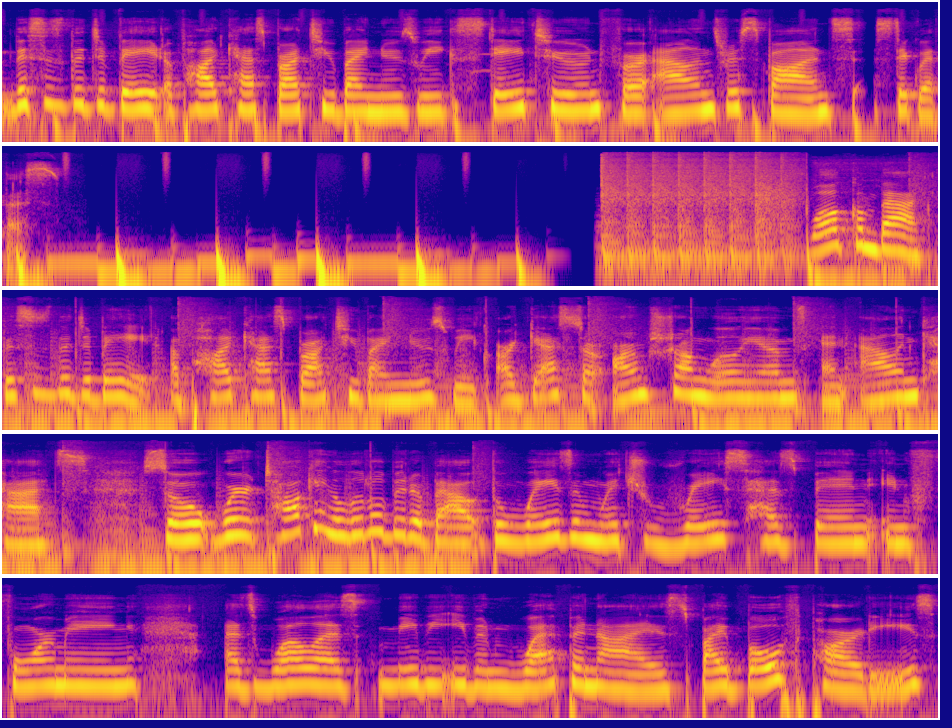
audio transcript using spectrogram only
This is The Debate, a podcast brought to you by Newsweek. Stay tuned for Allan's response. Stick with us. Welcome back. This is The Debate, a podcast brought to you by Newsweek. Our guests are Armstrong Williams and Allan Katz. So, we're talking a little bit about the ways in which race has been informing, as well as maybe even weaponized by both parties,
